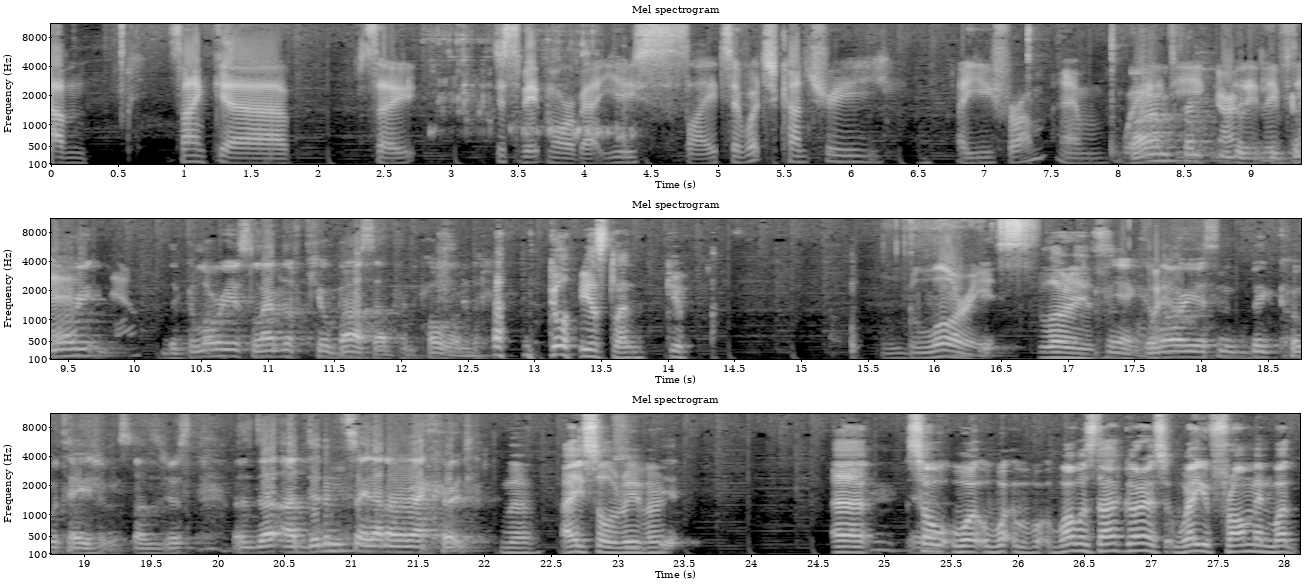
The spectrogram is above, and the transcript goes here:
Um, thank. Uh, so, just a bit more about you, Slade. So, which country are you from, and where I'm do you currently the, live the, there now? the glorious land of kielbasa from Poland. Glorious land. Give- Glorious. Glorious. yeah, glorious in big quotations. That's just, I didn't say that on record. The Isle River. Uh, so, wh- wh- what was that, Gora? Where are you from, and what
